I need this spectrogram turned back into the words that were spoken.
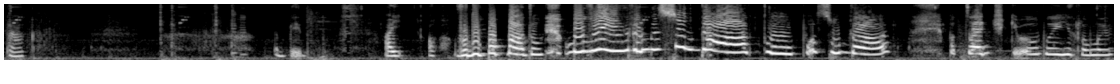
Так. Та, блін. Ай, о, вони попадали. Ми виграли сюди, тупо, сюди. Пацанчики, ми виграли.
